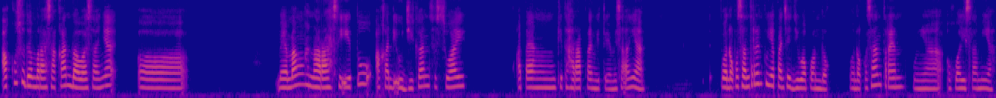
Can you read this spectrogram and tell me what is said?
aku sudah merasakan bahwasanya uh, memang narasi itu akan diujikan sesuai apa yang kita harapkan gitu ya. Misalnya pondok pesantren punya panca jiwa pondok. Pondok pesantren punya ukhuwah Islamiyah.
